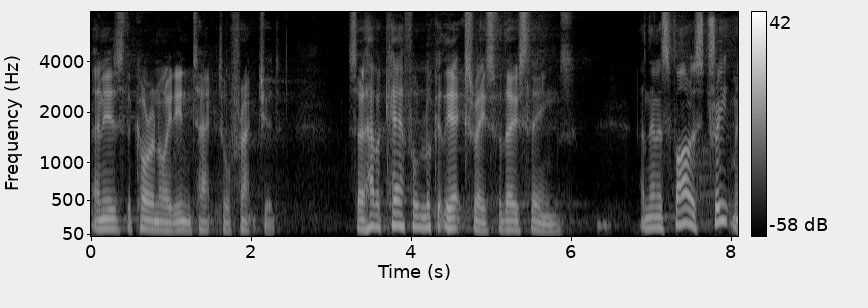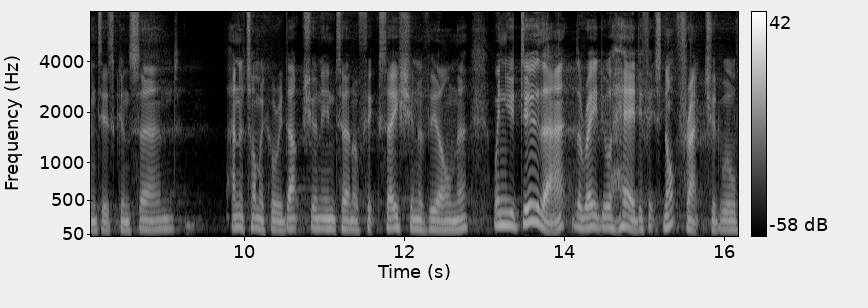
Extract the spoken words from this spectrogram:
and is the coronoid intact or fractured? So have a careful look at the x-rays for those things. And then as far as treatment is concerned, anatomical reduction, internal fixation of the ulna. When you do that, the radial head, if it's not fractured, will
